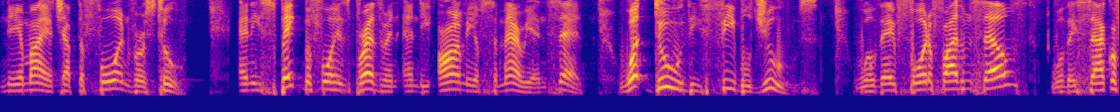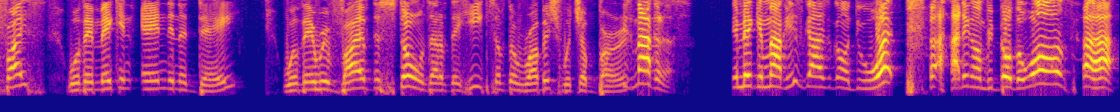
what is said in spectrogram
Nehemiah chapter 4 and verse 2. And he spake before his brethren and the army of Samaria and said, What do these feeble Jews? Will they fortify themselves? Will they sacrifice? Will they make an end in a day? Will they revive the stones out of the heaps of the rubbish which are burned? He's mocking us. They're making mockery. These guys are going to do what? They're going to rebuild the walls? That's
